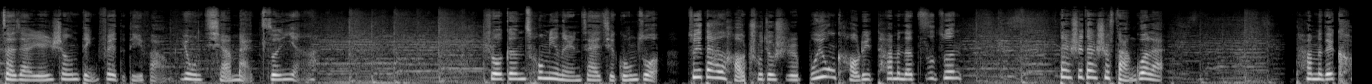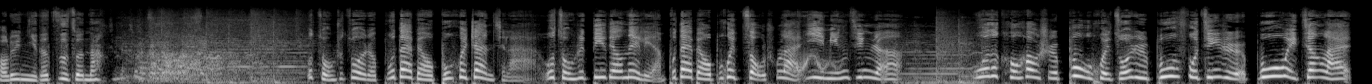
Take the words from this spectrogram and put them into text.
再在人声鼎沸的地方用钱买尊严啊！说跟聪明的人在一起工作，最大的好处就是不用考虑他们的自尊，但是但是反过来，他们得考虑你的自尊呐。我总是坐着，不代表我不会站起来；我总是低调内敛，不代表我不会走出来一鸣惊人。我的口号是不悔昨日，不负今日，不畏将来。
